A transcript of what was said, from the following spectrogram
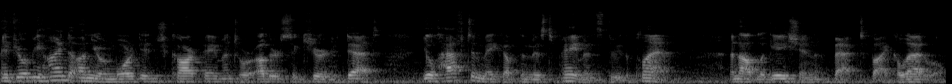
If you're behind on your mortgage, car payment, or other secured debt, you'll have to make up the missed payments through the plan, an obligation backed by collateral.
